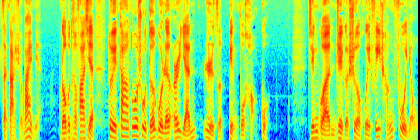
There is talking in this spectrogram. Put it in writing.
在大学外面。罗伯特发现，对大多数德国人而言，日子并不好过。尽管这个社会非常富有、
